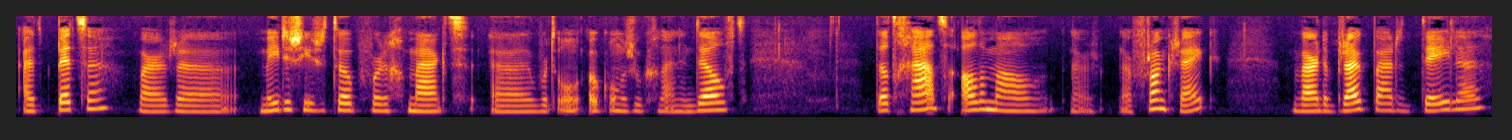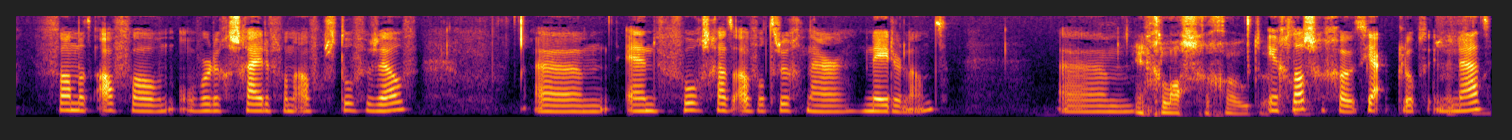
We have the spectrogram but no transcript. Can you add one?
uit petten, waar eh, medische isotopen worden gemaakt. Eh, Er wordt ook onderzoek gedaan in Delft. Dat gaat allemaal naar, naar Frankrijk, waar de bruikbare delen van het afval worden gescheiden van de afvalstoffen zelf. Ehm, en vervolgens gaat het afval terug naar Nederland. Ehm, In glas gegoten. in glas gegoten, ja, klopt, inderdaad.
